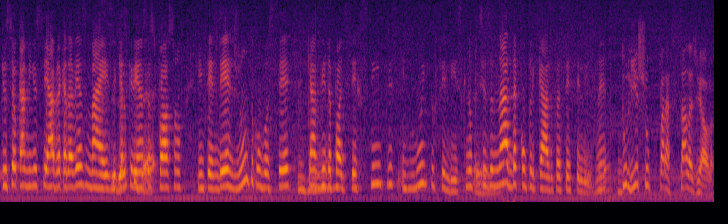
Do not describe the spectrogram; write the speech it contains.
que o seu caminho se abra cada vez mais Se e que Deus as crianças quiser. possam entender junto com você uhum. que a vida pode ser simples e muito feliz, que não precisa é. nada complicado para ser feliz, né? Do lixo para a sala de aula.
